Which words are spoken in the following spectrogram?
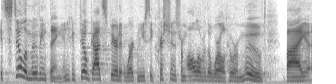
It's still a moving thing. And you can feel God's Spirit at work when you see Christians from all over the world who are moved by uh,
